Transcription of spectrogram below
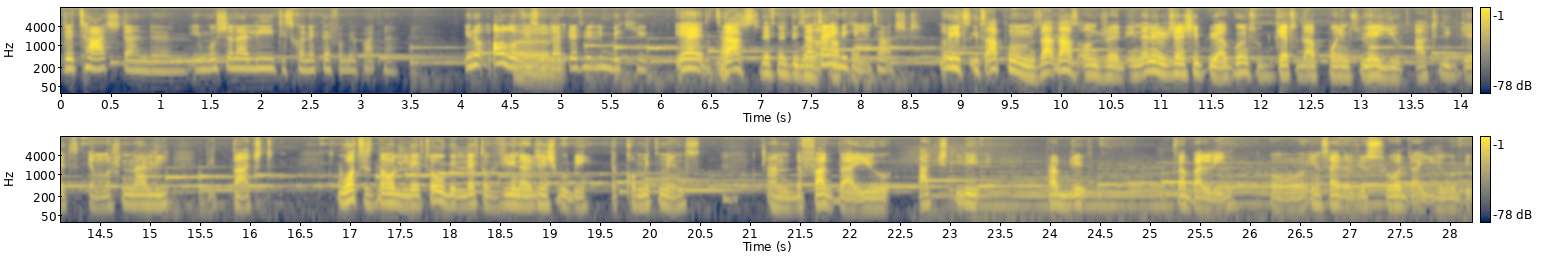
detached and um, emotionally disconnected from your partner you know all of this would Uh, definitely make you Yeah, detached. that's definitely it's going to actually happen. make you detached No, it, it happens. That that's hundred. In any relationship, you are going to get to that point where you actually get emotionally detached. What is now left? What will be left of you in a relationship will be the commitments and the fact that you actually probably verbally or inside of you swore that you will be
